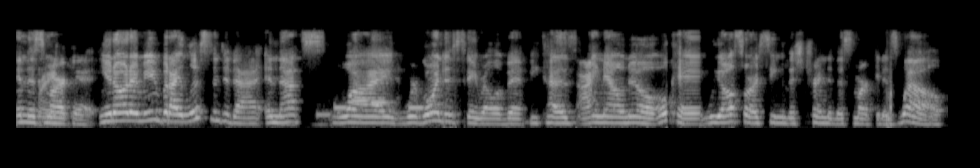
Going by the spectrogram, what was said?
in this right. market. You know what i mean? But i listened to that and that's why we're going to stay relevant because i now know okay we also are seeing this trend in this market as well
